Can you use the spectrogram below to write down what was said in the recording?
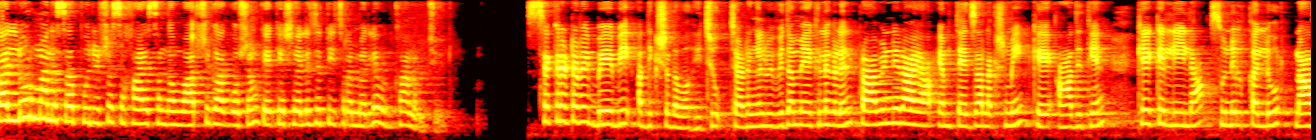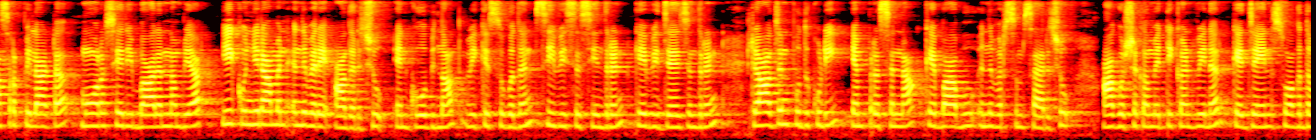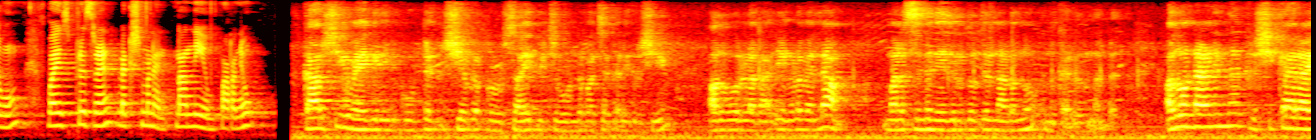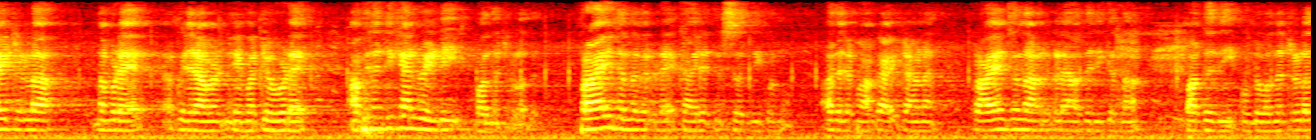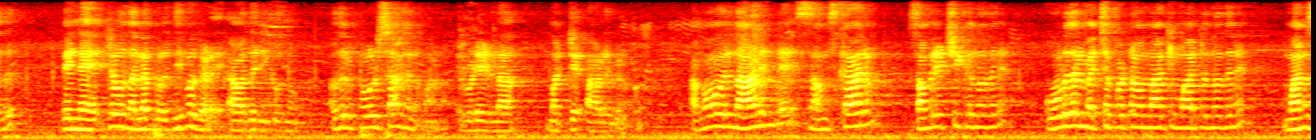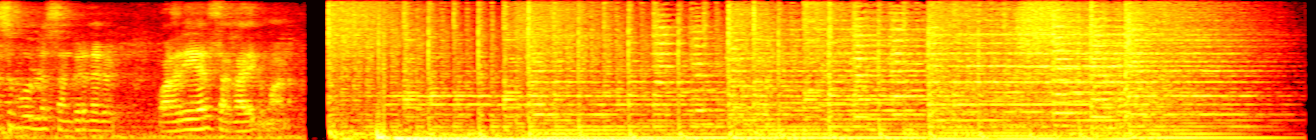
കല്ലൂർ മനസ്സ് പുരുഷ സഹായ സംഘം വാർഷികാഘോഷം K K Shailaja teacher M L A ഉദ്ഘാടനം ചെയ്തു. സെക്രട്ടറി ബേബി അധ്യക്ഷത വഹിച്ചു. ചടങ്ങിൽ വിവിധ മേഖലകളിൽ പ്രാവീണ്യരായ M Thejalakshmi K Adithyan K K Leela Sunil Kallur Nasar Pilatt Morassery Balan Nambiar E Kunhiraman എന്നിവരെ ആദരിച്ചു. N Gopinath V K Sugathan C V Sasheendran K V Jayachandran Rajan Puthukkudi M Prasanna K Babu എന്നിവർ സംസാരിച്ചു. ആഘോഷ committee convener K Jayan സ്വാഗതവും vice president Lakshmanan നന്ദിയും പറഞ്ഞു. കാർഷിക മേഖലയിൽ കൂട്ട കൃഷിയൊക്കെ പ്രോത്സാഹിപ്പിച്ചുകൊണ്ട് പച്ചക്കറി കൃഷിയും അതുപോലുള്ള കാര്യങ്ങളും എല്ലാം മനസ്സിന്റെ നേതൃത്വത്തിൽ നടന്നു എന്ന് കരുതുന്നുണ്ട്. അതുകൊണ്ടാണ് ഇന്ന് കൃഷിക്കാരായിട്ടുള്ള നമ്മുടെ കുഞ്ഞരാമനെയും മറ്റും ഇവിടെ അഭിനന്ദിക്കാൻ വേണ്ടി വന്നിട്ടുള്ളത്. പ്രായം ചെന്നവരുടെ കാര്യത്തിൽ ശ്രദ്ധിക്കുന്നു. അതിന്റെ ഭാഗമായിട്ടാണ് പ്രായം ചെന്ന ആളുകളെ ആദരിക്കുന്ന പദ്ധതി കൊണ്ടുവന്നിട്ടുള്ളത്. പിന്നെ ഏറ്റവും നല്ല പ്രതിഭകളെ ആദരിക്കുന്നു. അതൊരു പ്രോത്സാഹനമാണ് ഇവിടെയുള്ള മറ്റ് ആളുകൾക്കും. അപ്പോൾ ഒരു നാടിന്റെ സംസ്കാരം സംരക്ഷിക്കുന്നതിന് കൂടുതൽ മെച്ചപ്പെട്ട ഒന്നാക്കി മാറ്റുന്നതിന് മനസ്സുപോലുള്ള സംഘടനകൾ വളരെയേറെ സഹായകമാണ്.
